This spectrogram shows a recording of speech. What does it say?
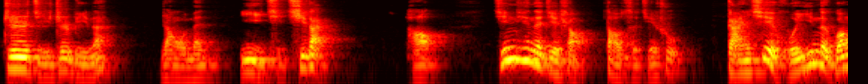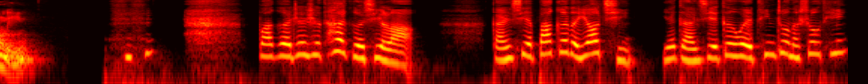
知己知彼呢？让我们一起期待。好，今天的介绍到此结束，感谢回音的光临。八哥真是太客气了，感谢八哥的邀请，也感谢各位听众的收听。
